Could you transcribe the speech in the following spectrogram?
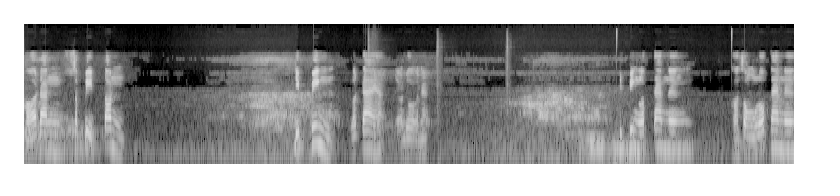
ขอดันสปีดต้น ดิปปิ้งลดได้ฮะ เดี๋ยวดูกันนะดิปปิ้งลบแต้มหนึ่ง ขอส่งลบแต้มหนึ่ง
